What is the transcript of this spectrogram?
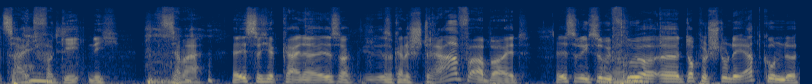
Zeit vergeht nicht. Sag mal, da ist doch hier keine, ist doch, ist doch keine Strafarbeit. Da ist doch nicht so wie früher äh, Doppelstunde Erdkunde.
